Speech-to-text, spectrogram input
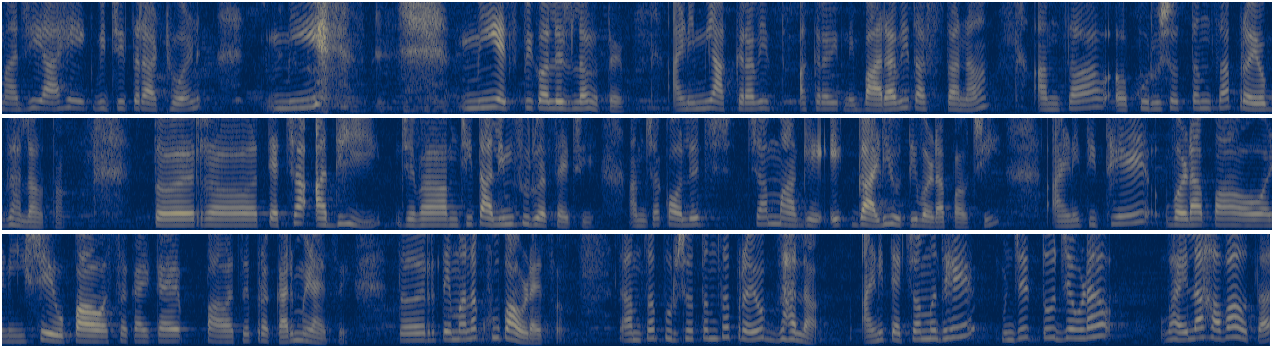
माझी आहे एक विचित्र आठवण. मी मी एस पी कॉलेजला होते आणि मी अकरावीत अकरावीत नाही बारावीत असताना आमचा पुरुषोत्तमचा प्रयोग झाला होता. तर त्याच्या आधी जेव्हा आमची तालीम सुरू असायची आमच्या कॉलेजच्या मागे एक गाडी होती वडापावची आणि तिथे वडापाव आणि शेवपाव असं काय काय पावाचे प्रकार मिळायचे. तर ते मला खूप आवडायचं. तर आमचा पुरुषोत्तमचा प्रयोग झाला आणि त्याच्यामध्ये म्हणजे तो जेवढा व्हायला हवा होता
